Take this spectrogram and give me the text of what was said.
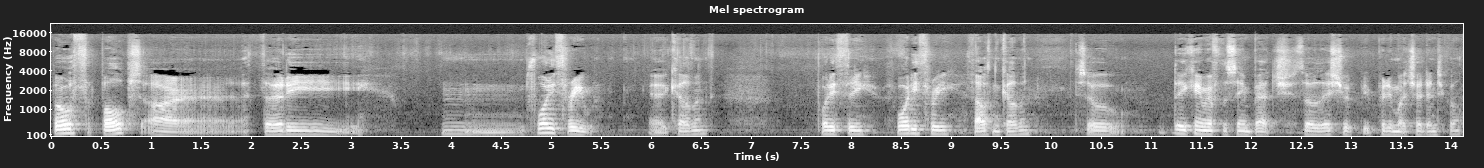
Both bulbs are 30, mm, 43 uh, Kelvin, 43 43,000 Kelvin. So they came off the same batch, so they should be pretty much identical.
